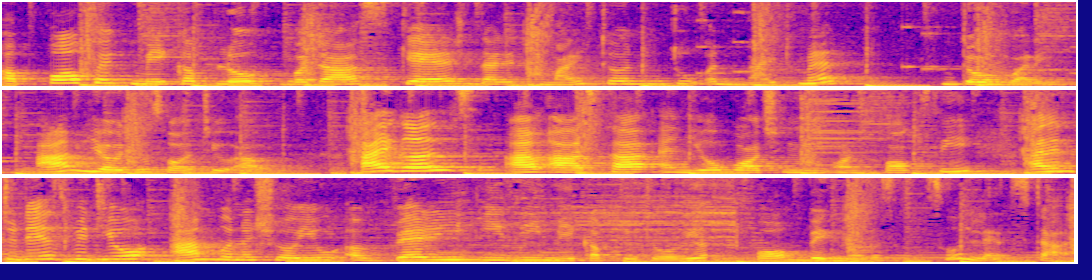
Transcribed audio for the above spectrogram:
a perfect makeup look but are scared that it might turn into a nightmare? Don't worry, I'm here to sort you out. Hi girls, I'm Astha and you're watching me on Foxy and in today's video I'm gonna show you a very easy makeup tutorial for beginners. So let's start.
